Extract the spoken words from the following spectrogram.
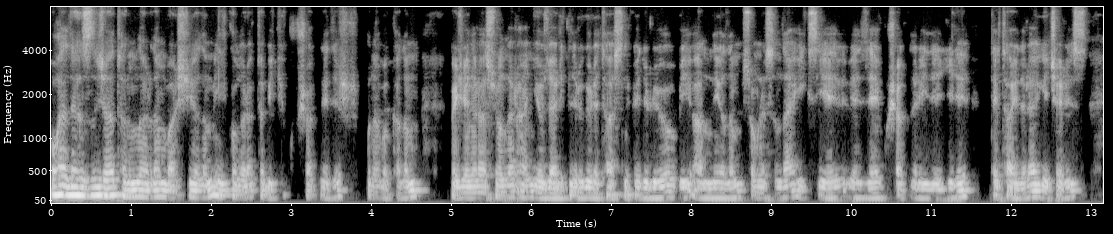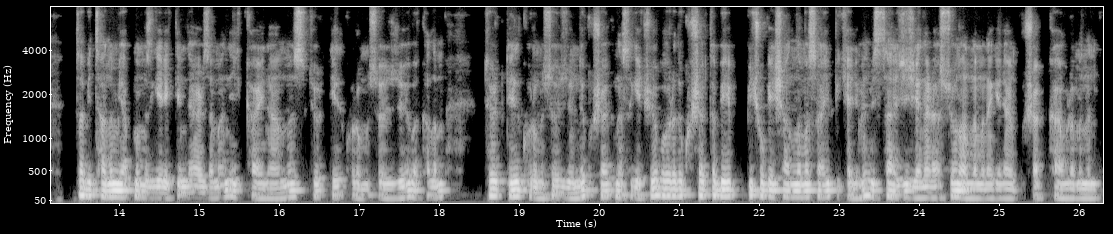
O halde hızlıca tanımlardan başlayalım. İlk olarak tabii ki kuşak nedir? Buna bakalım ve jenerasyonlar hangi özelliklere göre tasnif ediliyor bir anlayalım. Sonrasında X, Y ve Z kuşakları ile ilgili detaylara geçeriz. Tabii tanım yapmamız gerektiğinde her zaman ilk kaynağımız Türk Dil Kurumu Sözlüğü. Bakalım Türk Dil Kurumu Sözlüğü'nde kuşak nasıl geçiyor? Bu arada kuşak tabii birçok eş anlama sahip bir kelime. Biz sadece jenerasyon anlamına gelen kuşak kavramının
